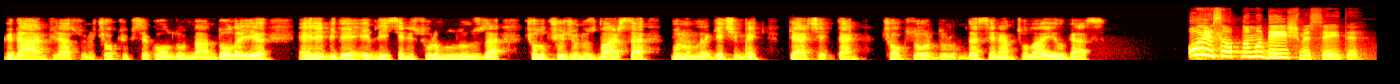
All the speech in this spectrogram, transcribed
gıda enflasyonu çok yüksek olduğundan dolayı hele bir de evliyseniz sorumluluğunuzda çoluk çocuğunuz varsa bununla geçinmek gerçekten çok zor durumda. Senem Tolay Ilgaz. O hesaplama değişmeseydi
